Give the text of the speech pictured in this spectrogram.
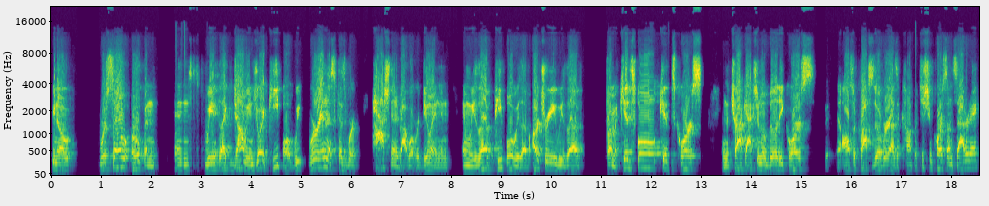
you know, we're so open and we like John, we enjoy people. We we're in this because we're passionate about what we're doing and and we love people. We love archery. We love from a kids full kids course and the track action mobility course. It also crosses over as a competition course on Saturday.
